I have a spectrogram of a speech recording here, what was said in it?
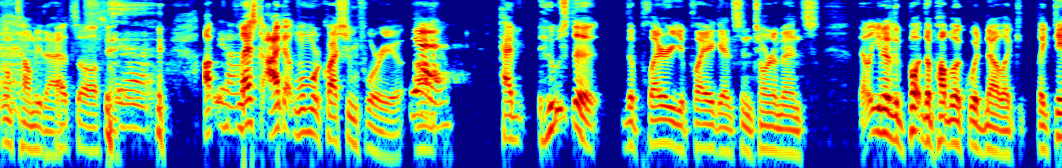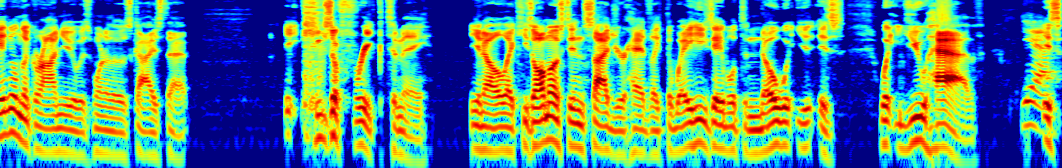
Don't tell me that. That's awesome. Yeah. uh, yeah. Last, I got one more question for you. Um, yeah. Um, have who's the the player you play against in tournaments that you know the the public would know? Like like Daniel Negreanu is one of those guys that he's a freak to me. You know, like he's almost inside your head. Like the way he's able to know what you is what you have. Yeah. Is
